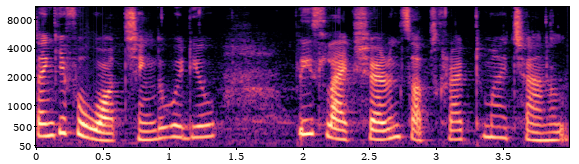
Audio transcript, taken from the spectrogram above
Thank you for watching the video. Please like share and subscribe to my channel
